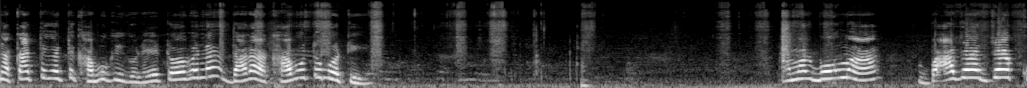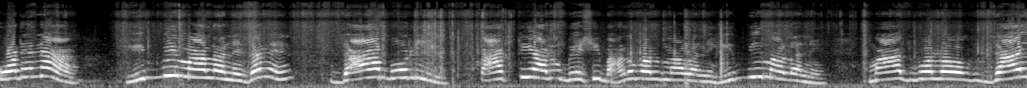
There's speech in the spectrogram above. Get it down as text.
না কাটতে কাটতে খাব কি করে? এটা হবে না। দাঁড়া খাব তো বটি। আমার বৌমা বাজার যা করে না হিব্বি মাল আনে জানেন? যা বলি তার চেয়ে আরও বেশি ভালো ভালো মাল আনে হিব্বি মাল আনে। মাছ বলো যাই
